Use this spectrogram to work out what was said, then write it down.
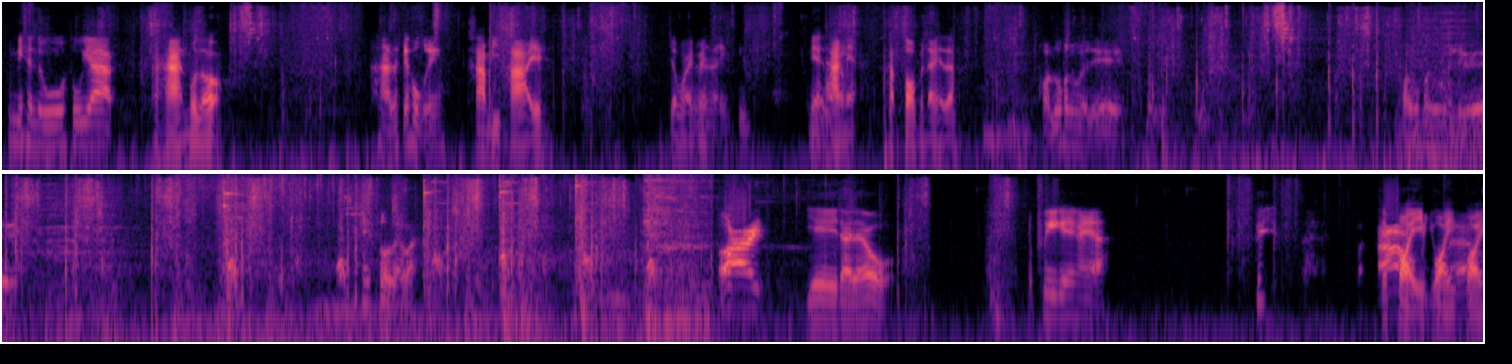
ไม่มีธนูสู้ยากอาหารหมดแล้วหาแล้วแค่หกเองข้ามีพาย จะไหวไหมนั่นแหละเองกินเนี่ยทางเนี้ยถ้าตอบไม่ได้แล้วขอลูกคนหน่อยดิขอลูกคนหน่อยดิไอ้ตัวอะไรวะ โอ้ยเย่ได้แล้วจะฟรีกันยังไงอะเฮ้ยแค่ปล่อยาวปล่อยแล้วปล่อย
